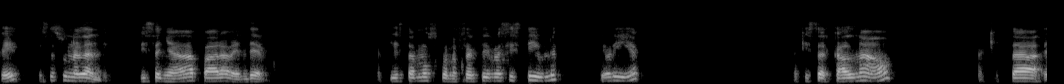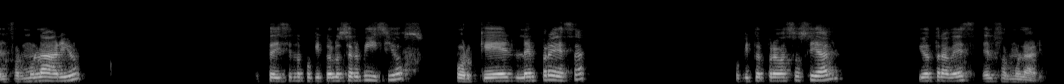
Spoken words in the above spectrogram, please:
¿Ok? Esta es una landing diseñada para vender. Aquí estamos con oferta irresistible, teoría. Aquí está el call now. Aquí está el formulario. Está diciendo un poquito los servicios, por qué la empresa, un poquito de prueba social y otra vez el formulario.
